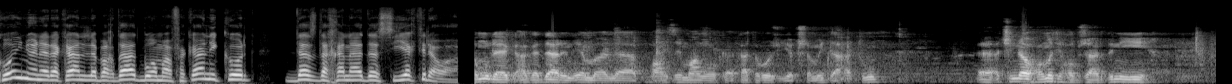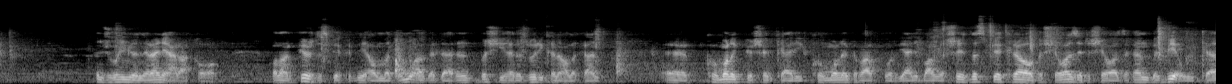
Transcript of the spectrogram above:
کۆی نوێنەرەکان لە بەغداد بۆ مافەکانی کورد دەست دەخەنە دەستی یەکترەوە. هەموو لایەک ئاگادارن ئێمە لە پانزەی مانگەوە کە ئەکاتە ڕۆژی یەکشەممەی داهاتوو ئەچین ناو هەڵمەتی هەڵبژاردنی ئەنجومەنی نوێنەرانی عێراقەوە بەڵام پێش دەستپێکردنی هەڵمەت هەموو ئاگادارن بەشی هەرە زۆری کەناڵەکان کۆمەڵێک پێشێلکاری کۆمەڵێک ڕاپۆرت یانی بانگەشەی دەستپێکراوە بە شێوازێ لە شێوازەکان بە بێ ئەوەی کە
